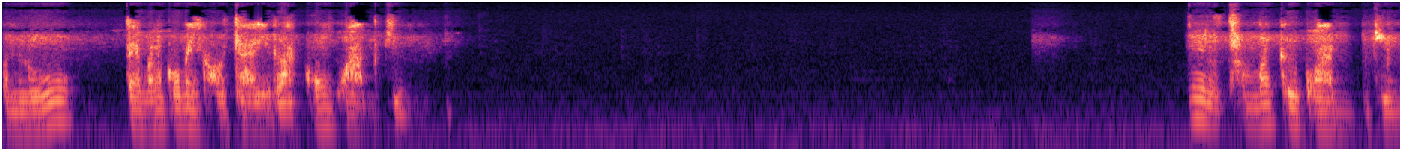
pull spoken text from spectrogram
มันรู้ แต่มันก็ไม่เข้าใจหลักของความจริงนี่แหละธรรมะคือความจริง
